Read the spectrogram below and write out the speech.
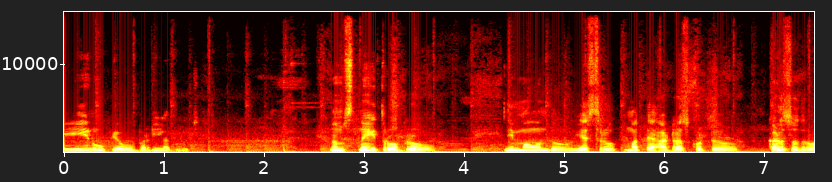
ಏನು ಉಪಯೋಗ ಬರಲಿಲ್ಲ ಗುರುಜಿ. ನಮ್ಮ ಸ್ನೇಹಿತರು ಒಬ್ಬರು ನಿಮ್ಮ ಒಂದು ಹೆಸರು ಮತ್ತು ಅಡ್ರೆಸ್ ಕೊಟ್ಟು ಕಳಿಸಿದ್ರು.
